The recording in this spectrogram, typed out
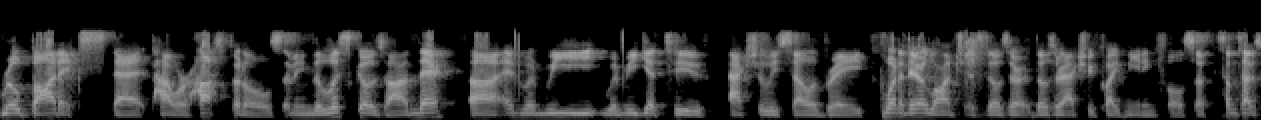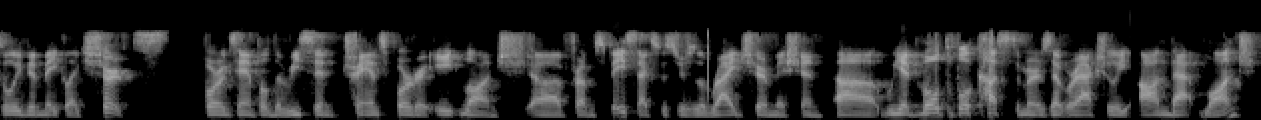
robotics that power hospitals. I mean, the list goes on there. and when we when we get to actually celebrate one of their launches, those are those are actually quite meaningful. So sometimes we'll even make like shirts for example, the recent Transporter 8 launch uh, from SpaceX, which is a rideshare mission, uh, we had multiple customers that were actually on that launch.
